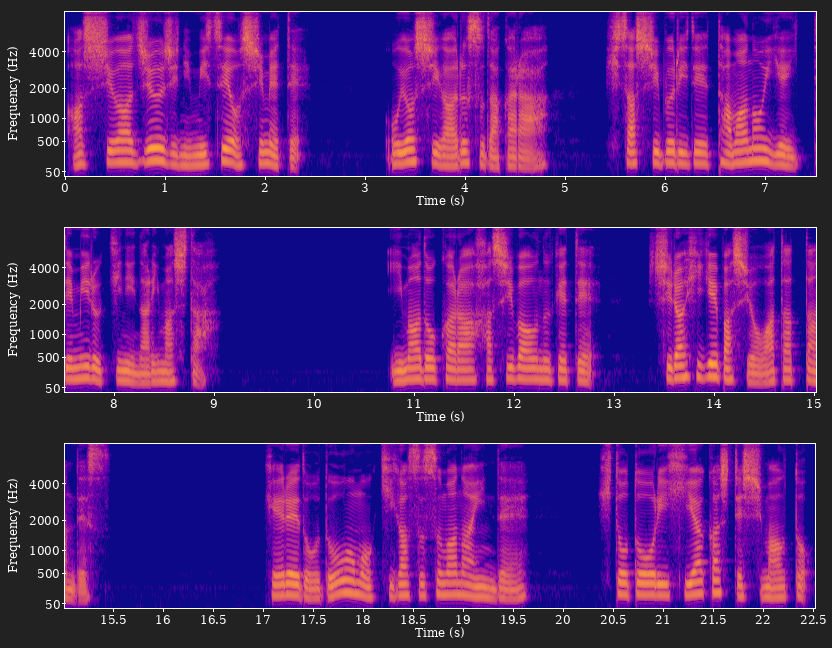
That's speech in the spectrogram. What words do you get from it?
あっしは十時に店を閉めて、およしが留守だから、久しぶりで玉の家行ってみる気になりました。今戸から橋場を抜けて白髭橋を渡ったんです。けれどどうも気が進まないんで、一通り冷やかしてしまうと、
